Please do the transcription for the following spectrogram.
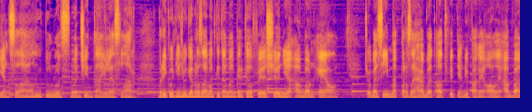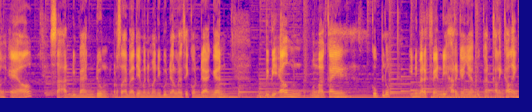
Yang selalu tulus mencintai Leslar. Berikutnya juga persahabat kita mampir ke fashionnya Abang L. Coba simak persahabat outfit yang dipakai oleh Abang L saat di Bandung. Bersahabat yang menemani Bunda Lesti kondangan. BBL memakai kupluk. Ini merek Fendi harganya bukan kaleng-kaleng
